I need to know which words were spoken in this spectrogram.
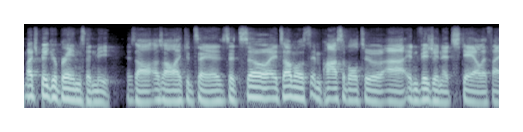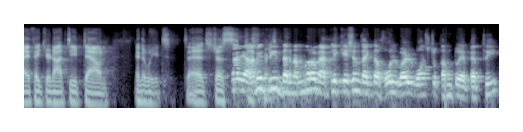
much bigger brains than me is all is all I could say. Is it's so it's almost impossible to uh, envision at scale if I think you're not deep down in the weeds. It's just yeah. yeah. Just I mean, the number of applications like the whole world wants to come to Web3.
